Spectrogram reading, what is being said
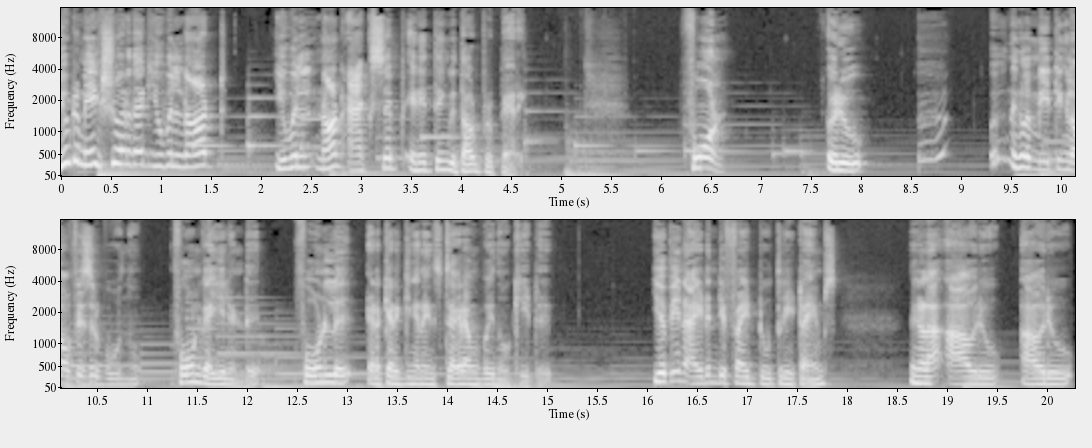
you to make sure that you will not you will not accept anything without preparing phone ഒരു നിങ്ങൾ മീറ്റിങ്ങിൽ ഓഫീസിൽ പോകുന്നു. ഫോൺ കയ്യിലുണ്ട്. ഫോണിൽ ഇടയ്ക്കിടയ്ക്ക് ഇങ്ങനെ ഇൻസ്റ്റാഗ്രാമിൽ പോയി നോക്കിയിട്ട് you been identified two three times നിങ്ങൾ ആ ഒരു ആ ഒരു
